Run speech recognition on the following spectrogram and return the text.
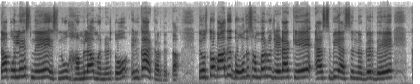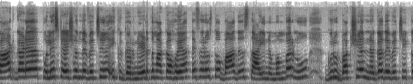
ਤਾਂ ਪੁਲਿਸ ਨੇ ਇਸ ਨੂੰ ਹਮਲਾ ਮੰਨਣ ਤੋਂ ਇਨਕਾਰ ਕਰ ਦਿੱਤਾ। ਤੇ ਉਸ ਤੋਂ ਬਾਅਦ 2 ਦਸੰਬਰ ਨੂੰ ਜਿਹੜਾ ਕਿ ਐਸਬੀਐਸ ਨਗਰ ਦੇ ਕਾਟਗੜ ਪੁਲਿਸ ਸਟੇਸ਼ਨ ਦੇ ਵਿੱਚ ਇੱਕ ਗਰਨੇਡ ਧਮਾਕਾ ਹੋਇਆ ਤੇ ਫਿਰ ਉਸ ਤੋਂ ਬਾਅਦ 27 ਨਵੰਬਰ ਨੂੰ ਗੁਰੂ ਬਖਸ਼ ਨਗਰ ਦੇ ਵਿੱਚ ਇੱਕ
